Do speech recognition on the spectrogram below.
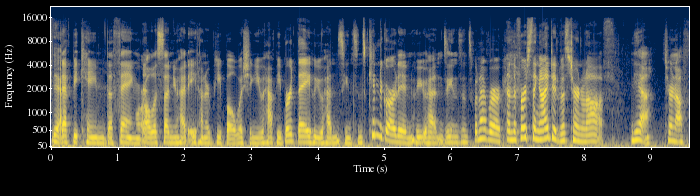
Yeah. That became the thing where all of a sudden you had 800 people wishing you happy birthday who you hadn't seen since kindergarten, who you hadn't seen since whenever. And the first thing I did was turn it off. Yeah, turn off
